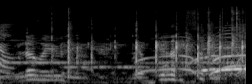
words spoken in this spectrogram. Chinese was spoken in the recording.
Bila main, 么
